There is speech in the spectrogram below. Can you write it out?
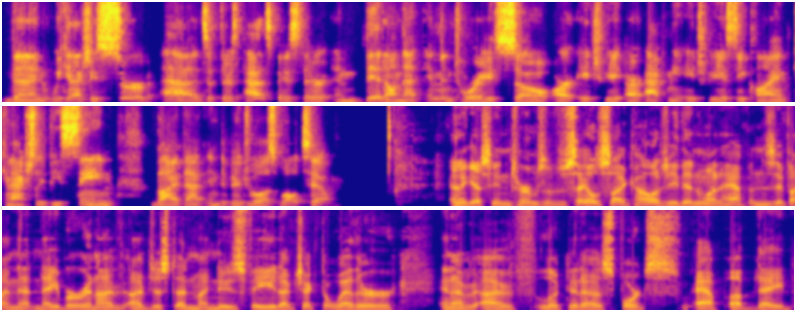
then we can actually serve ads if there's ad space there and bid on that inventory. So our HVA, our Acme HVAC client can actually be seen by that individual as well too. And I guess in terms of sales psychology, then what happens if I'm that neighbor and I've I've just done my news feed, I've checked the weather, and I've I've looked at a sports app update.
